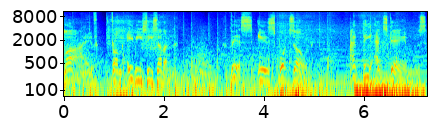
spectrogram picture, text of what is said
Live from ABC7. This is Sports Zone at the X Games.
